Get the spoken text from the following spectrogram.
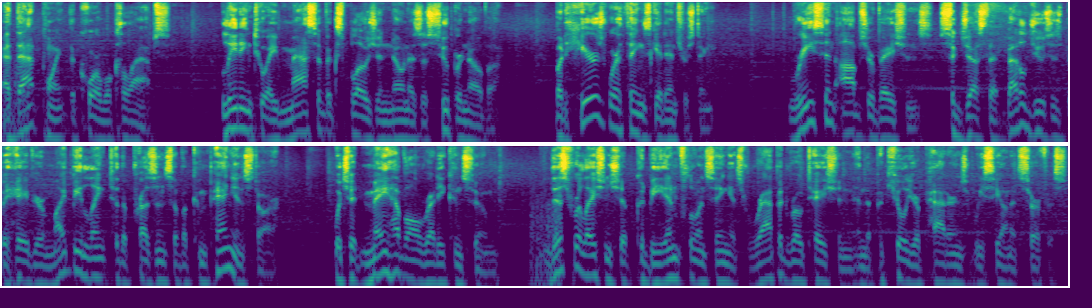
At that point, the core will collapse, leading to a massive explosion known as a supernova. But here's where things get interesting. Recent observations suggest that Betelgeuse's behavior might be linked to the presence of a companion star, which it may have already consumed. This relationship could be influencing its rapid rotation and the peculiar patterns we see on its surface.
